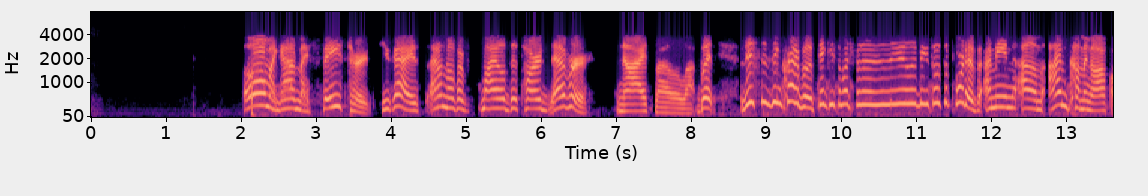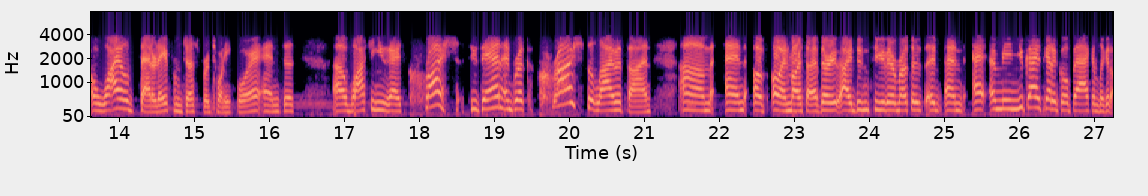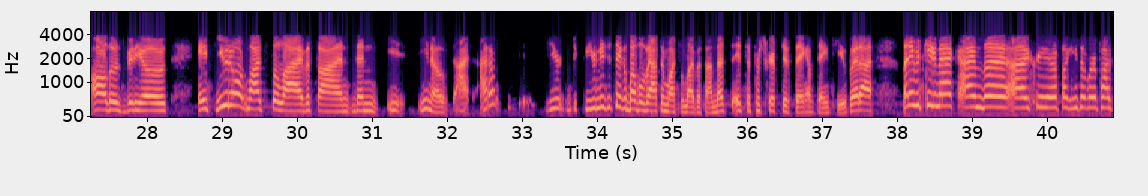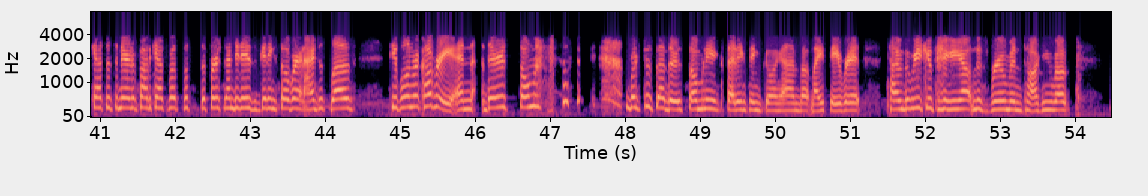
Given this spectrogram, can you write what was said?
Oh my God, my face hurts. You guys, I don't know if I've smiled this hard ever. No, I smile a lot, but this is incredible. Thank you so much for being so supportive. I mean, um, I'm coming off a wild Saturday from Just for 24 and just uh, watching you guys crush Suzanne and Brooke crush the live-a-thon. Um, and oh, oh, and Martha, there, I didn't see you there, Martha. And, and I mean, you guys got to go back and look at all those videos. If you don't watch the live-a-thon, then you, you know, I, I don't. You you need to take a bubble bath and watch the live-a-thon. That's it's a prescriptive thing I'm saying to you. But uh, my name is Katie Mack. I'm the uh, creator of Fucking Sober podcast. It's a narrative podcast about the first 90 days of getting sober, and I just love people in recovery. And there's so much, Brooke just said there's so many exciting things going on, but my favorite time of the week is hanging out in this room and talking about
